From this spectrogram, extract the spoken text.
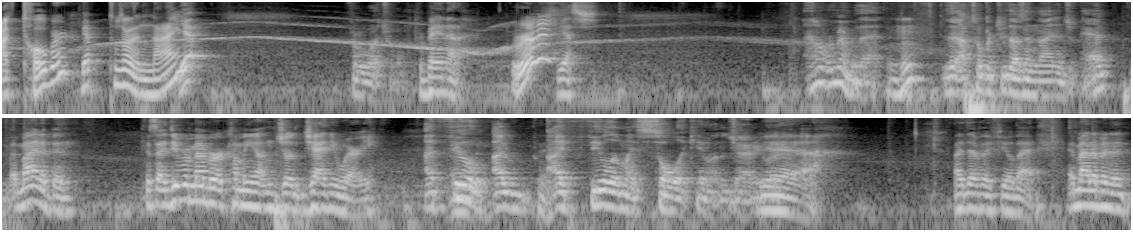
October. Yep. 2009. Yep. For which one? For Bayonetta. Really? Yes. I don't remember that. Mm-hmm. Is it October 2009 in Japan? It might have been. Because I do remember it coming out in J- January. I feel I I feel in my soul it came out in January. Yeah. I definitely feel that. It might have been in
